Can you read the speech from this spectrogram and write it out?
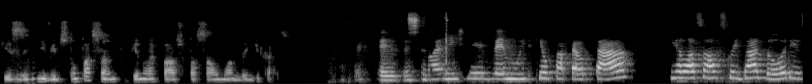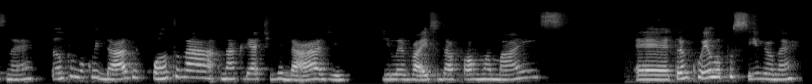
que esses indivíduos estão passando, porque não é fácil passar um ano dentro de casa. Com certeza. Então a gente vê muito que o papel está em relação aos cuidadores, né? Tanto no cuidado quanto na, na criatividade, de levar isso da forma mais é, tranquila possível, né?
